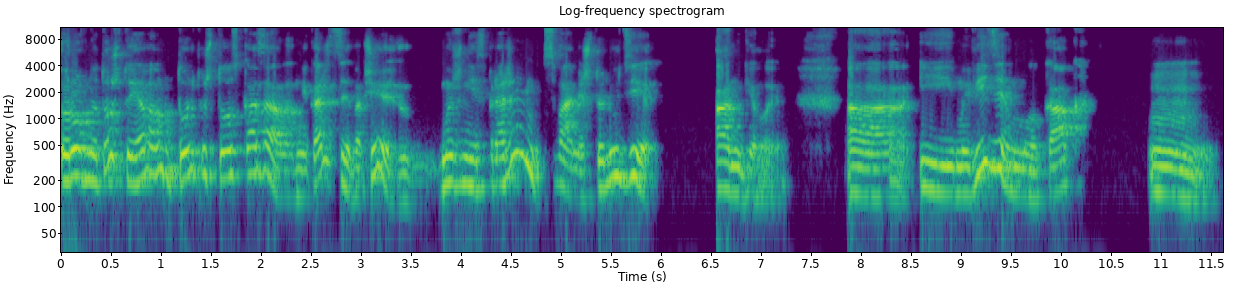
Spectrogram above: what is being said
ровно то, что я вам только что сказала. Мне кажется, вообще мы же не изображаем с вами, что люди ангелы. А, и мы видим, как うん。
